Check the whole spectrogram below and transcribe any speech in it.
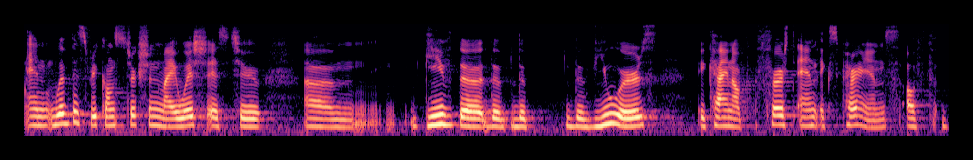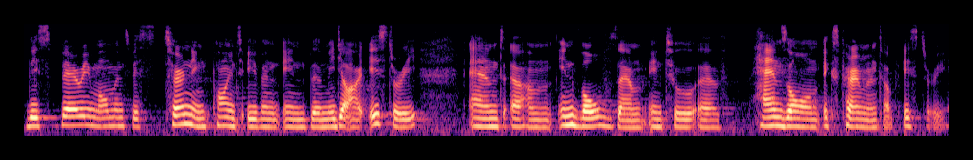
And with this reconstruction, my wish is to um, give the, the, the, the viewers a kind of first-hand experience of this very moment, this turning point even in the media art history, and um, involve them into a hands-on experiment of history.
